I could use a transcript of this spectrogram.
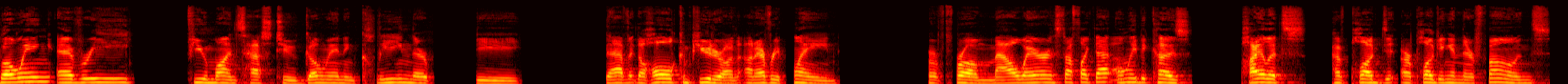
Boeing every few months has to go in and clean their the the whole computer on, on every plane for, from malware and stuff like that. Wow. Only because pilots have plugged are plugging in their phones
